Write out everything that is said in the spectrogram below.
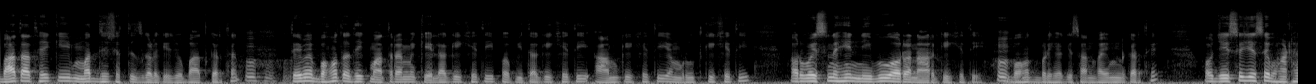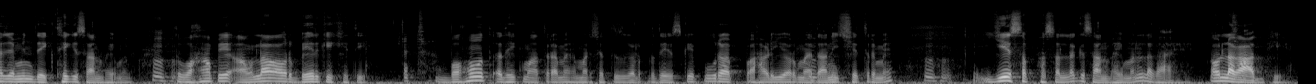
बात आते है कि मध्य छत्तीसगढ़ की जो बात करते करथन ते में बहुत अधिक मात्रा में केला की खेती पपीता की खेती आम की खेती अमरूद की खेती और वैसने ही नींबू और अनार की खेती। बहुत बढ़िया किसान भाई मन करते और जैसे जैसे भाटा ज़मीन देखते किसान भाई मन तो वहाँ पे आंवला और बेर की खेती अच्छा। बहुत अधिक मात्रा में हमारे छत्तीसगढ़ प्रदेश के पूरा पहाड़ी और मैदानी क्षेत्र में ये सब फ़सल ला किसान भाई मन लगाए है और लगात भी है।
